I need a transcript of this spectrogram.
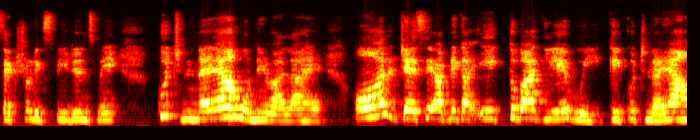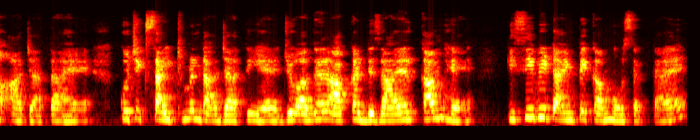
सेक्सुअल एक्सपीरियंस में। कुछ नया होने वाला है। और जैसे आपने कहा, एक तो बात ये हुई कि कुछ नया आ जाता है, कुछ एक्साइटमेंट आ जाती है, जो अगर आपका डिज़ायर कम है, किसी भी टाइम पे कम हो सकता है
